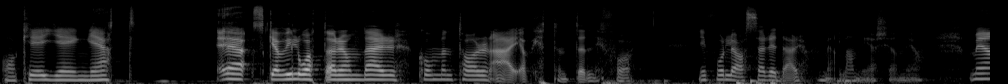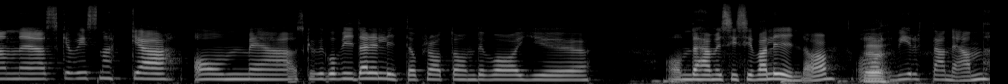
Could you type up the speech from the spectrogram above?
Okej gänget. Eh, ska vi låta de där kommentarerna... Nej, jag vet inte. Ni får, ni får lösa det där mellan er känner jag. Men eh, ska vi snacka om, eh, ska vi gå vidare lite och prata om, det var ju om det här med Cissi Wallin då, och Eh. Virtanen.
